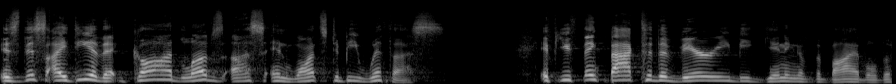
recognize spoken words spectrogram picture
is this idea that God loves us and wants to be with us. If you think back to the very beginning of the Bible, the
